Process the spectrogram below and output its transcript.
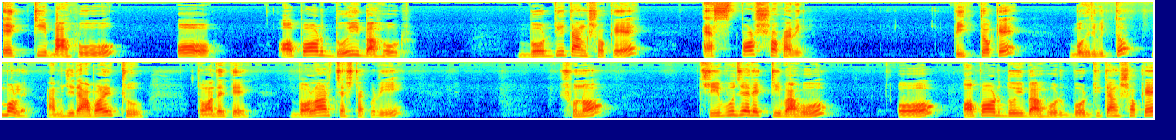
একটি বাহু ও অপর দুই বাহুর বর্ধিতাংশকে স্পর্শকারী বৃত্তকে বহির্বৃত্ত বলে। আমি যদি আবার একটু তোমাদেরকে বলার চেষ্টা করি, শুনো, ত্রিভুজের একটি বাহু ও অপর দুই বাহুর বর্ধিতাংশকে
